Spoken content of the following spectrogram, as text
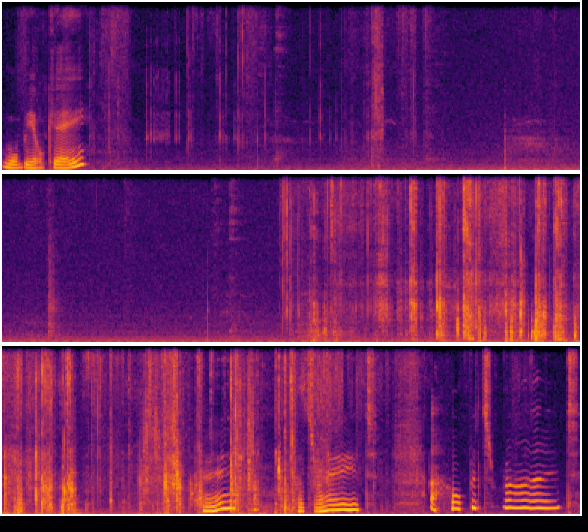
We'll be okay. Okay, that's right. I hope it's right.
